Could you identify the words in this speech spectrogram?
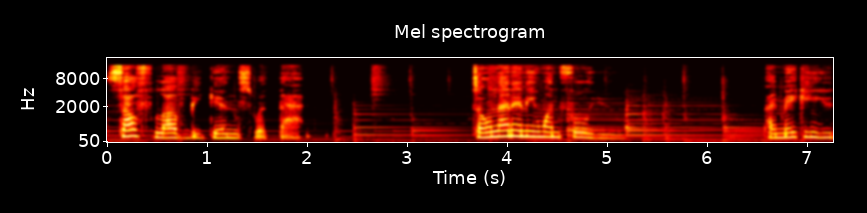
Self love begins with that. Don't let anyone fool you by making you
